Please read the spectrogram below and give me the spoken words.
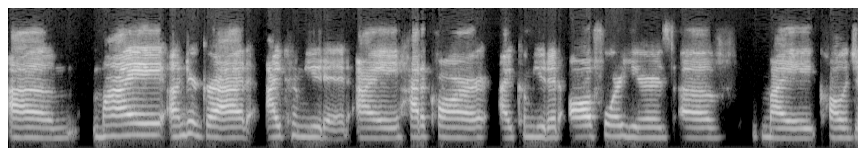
Um, my undergrad, I commuted. I had a car. I commuted all four years of my college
